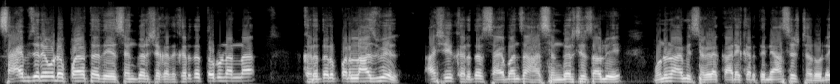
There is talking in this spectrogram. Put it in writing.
साहेब जर एवढं पळतात हे संघर्ष करतात खरं तर तरुणांना खरं तर लाजवेल. अशी खरं तर साहेबांचा हा संघर्ष चालू आहे. म्हणून आम्ही सगळ्या कार्यकर्त्यांनी असंच ठरवलं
